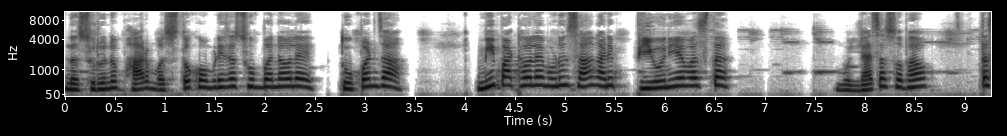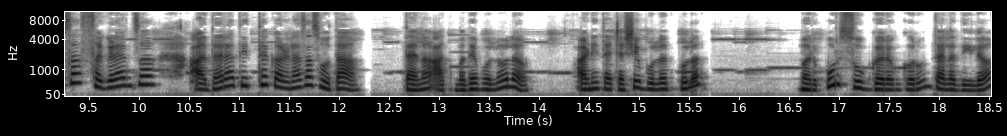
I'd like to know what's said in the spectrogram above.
नसरूनं फार मस्त कोंबडीचं सूप बनवलंय. तू पण जा. मी पाठवलंय म्हणून सांग आणि पिऊन ये मस्त. मुलाचा स्वभाव तसा सगळ्यांचा आधारातिथ्य करण्याचाच होता. त्यानं आतमध्ये बोलवलं आणि त्याच्याशी बोलत बोलत भरपूर सूप गरम करून त्याला दिलं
